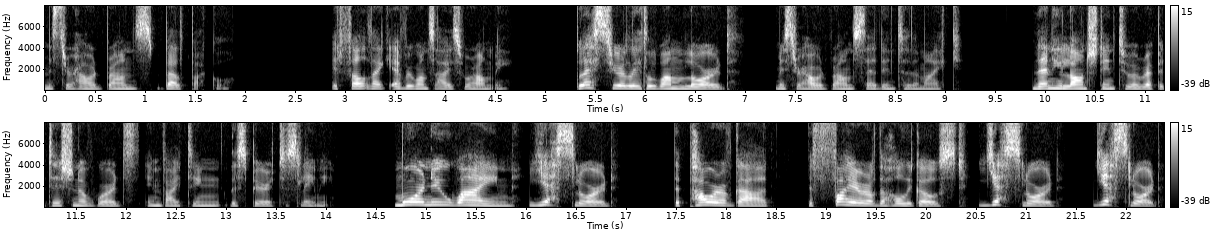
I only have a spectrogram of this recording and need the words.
Mr. Howard Brown's belt buckle. It felt like everyone's eyes were on me. Bless your little one, Lord, Mr. Howard Brown said into the mic. Then he launched into a repetition of words inviting the Spirit to slay me. More new wine! Yes, Lord! The power of God! The fire of the Holy Ghost! Yes, Lord! Yes, Lord!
